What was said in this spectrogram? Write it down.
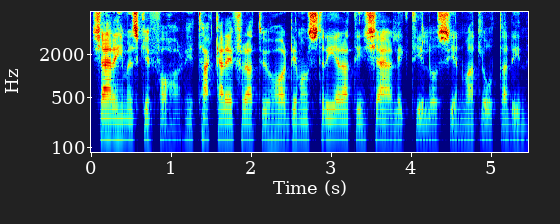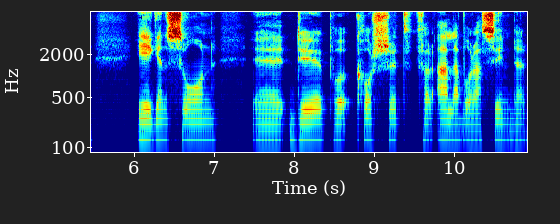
Kära himmelske Far, vi tackar dig för att du har demonstrerat din kärlek till oss genom att låta din egen son eh, dö på korset för alla våra synder.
